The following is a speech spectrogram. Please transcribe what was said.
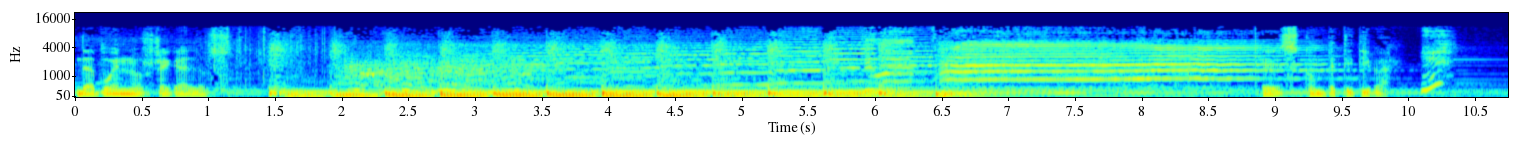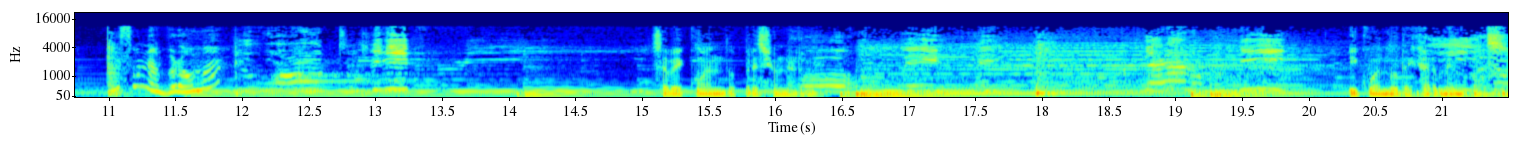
Da buenos regalos. Es competitiva. ¿Eh? ¿Es una broma? Sabe cuándo presionarme. Y cuándo dejarme en paz.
